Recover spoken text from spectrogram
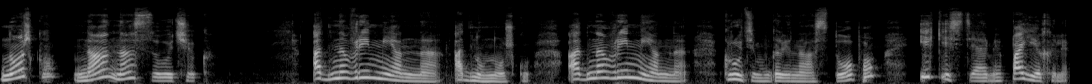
Ножку на носочек. Одновременно, одну ножку, одновременно крутим голеностопом и кистями. Поехали.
